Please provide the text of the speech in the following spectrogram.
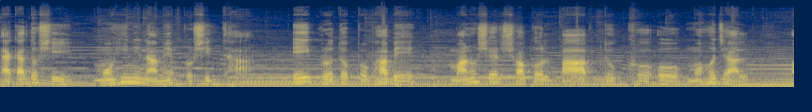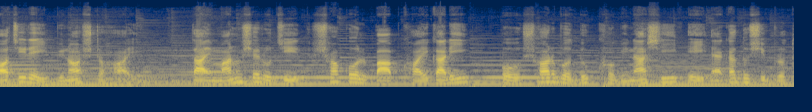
একাদশী মোহিনী নামে প্রসিদ্ধা। এই ব্রত প্রভাবে মানুষের সকল পাপ, দুঃখ ও মোহজাল অচিরেই বিনষ্ট হয়। তাই মানুষের উচিত সকল পাপ ক্ষয়কারী ও সর্ব দুঃখ বিনাশী এই একাদশী ব্রত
